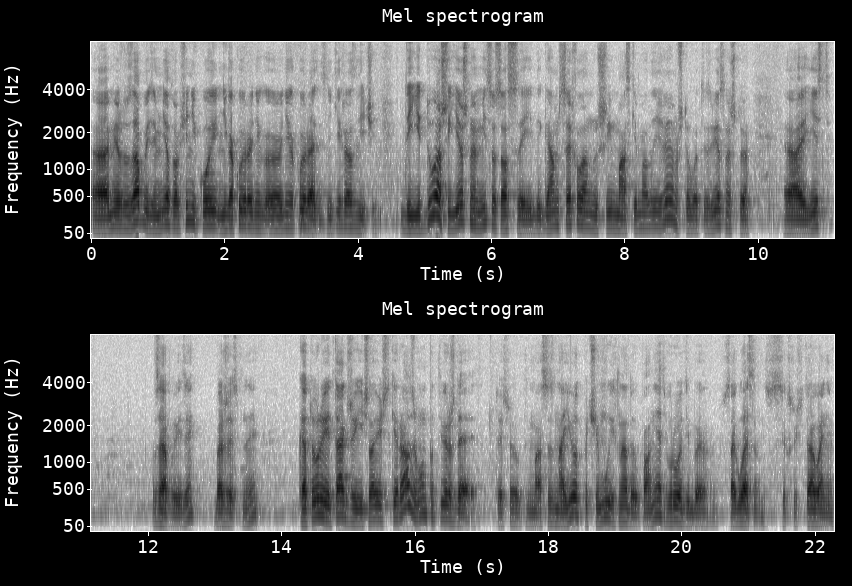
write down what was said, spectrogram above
между заповедями нет вообще никакой, никакой, э, никакой разницы, никаких различий. Да еду аж ешна митсус асей, да гам сехла нуши маски малыгем, что вот известно, что э, есть заповеди божественные, которые также и человеческий разум он подтверждает. То есть он осознает, почему их надо выполнять, вроде бы согласен с их существованием.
